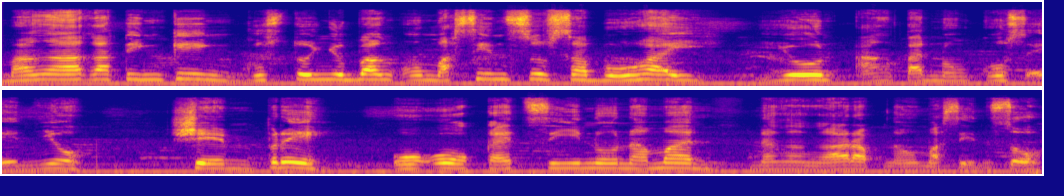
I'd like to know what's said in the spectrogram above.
Mga katingking, gusto nyo bang umasinso sa buhay? Yun ang tanong ko sa inyo. Siyempre, oo kahit sino naman nangangarap na umasinso.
